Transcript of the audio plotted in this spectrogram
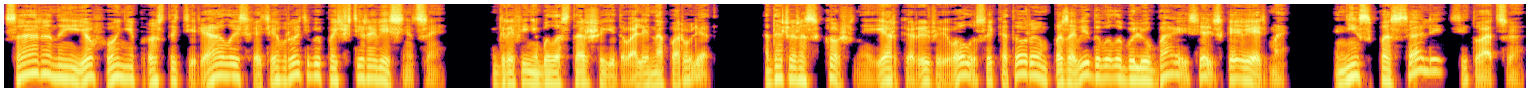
Сара на ее фоне просто терялась, хотя вроде бы почти ровесница. Графиня была старше едва ли на пару лет. А даже роскошные ярко-рыжие волосы, которым позавидовала бы любая сельская ведьма, не спасали ситуацию.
